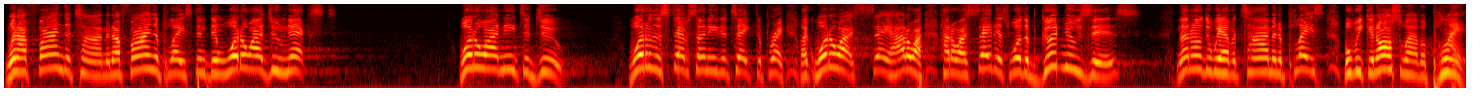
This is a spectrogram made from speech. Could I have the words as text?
When I find the time and I find the place, then, then what do I do next? What do I need to do? What are the steps I need to take to pray? Like, what do I say? How do I how do I say this? Well, the good news is not only do we have a time and a place, but we can also have a plan.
